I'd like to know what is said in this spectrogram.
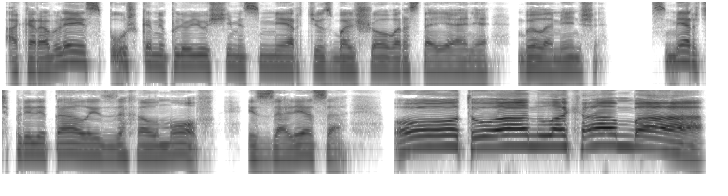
а кораблей с пушками, плюющими смертью с большого расстояния, было меньше. Смерть прилетала из-за холмов, из-за леса. «О, Туан Лакамба!»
